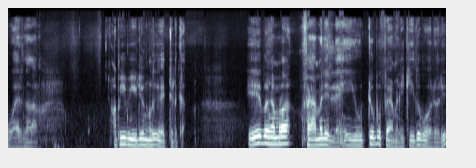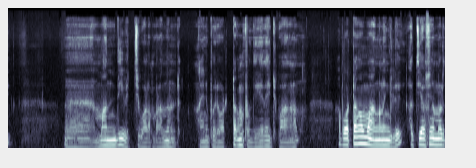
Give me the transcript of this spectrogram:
വരുന്നതാണ്. അപ്പോൾ ഈ വീഡിയോ നിങ്ങൾ ഏറ്റെടുക്കുക ഈ നമ്മളെ ഫാമിലി ഇല്ലേ ഈ യൂട്യൂബ് ഫാമിലിക്ക് ഇതുപോലൊരു മന്തി വെച്ച് വിളമ്പണം എന്നുണ്ട് അതിനിപ്പോൾ ഒരു ഒട്ടകം പുതിയതായിട്ട് വാങ്ങണം. അപ്പോൾ ഒട്ടകം വാങ്ങണമെങ്കിൽ അത്യാവശ്യം നമ്മൾ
